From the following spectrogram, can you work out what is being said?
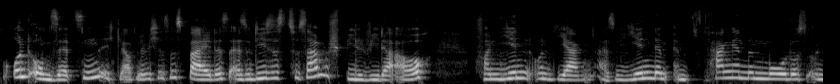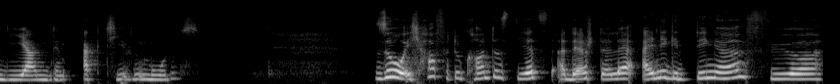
und Umsetzen. Ich glaube nämlich, es ist beides. Also dieses Zusammenspiel wieder auch von Yin und Yang. Also Yin dem empfangenden Modus und Yang dem aktiven Modus. So, ich hoffe, du konntest jetzt an der Stelle einige Dinge für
